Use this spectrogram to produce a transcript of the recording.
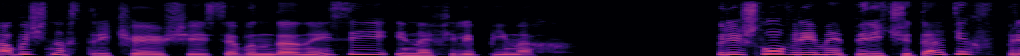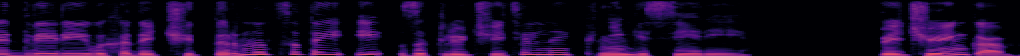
обычно встречающиеся в Индонезии и на Филиппинах. Пришло время перечитать их в преддверии выхода 14 и заключительной книги серии. «Печенька!»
